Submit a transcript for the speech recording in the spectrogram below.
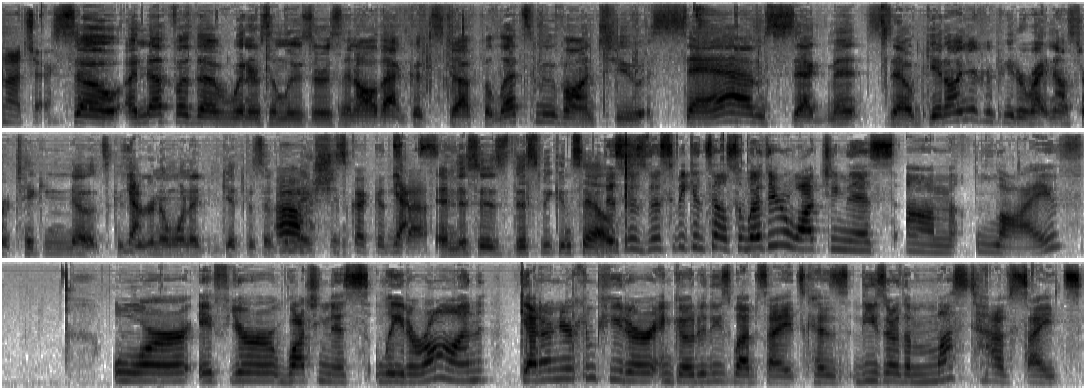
Knows? We're not sure. So enough of the winners and losers and all that good stuff, but let's move on to Sam's segment. So get on your computer right now, start taking notes because Yeah. you're going to want to get this information. Oh, information. she's got good Yes. stuff. and this is this week in sales. This is This Week in Sales. So whether you're watching this um, live or if you're watching this later on, get on your computer and go to these websites because these are the must-have sites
